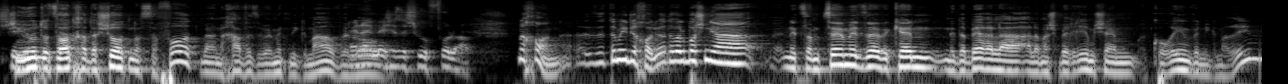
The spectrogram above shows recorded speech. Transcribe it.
שיהיו תוצאות חדשות נוספות בהנחה וזה באמת נגמר ולא... אלא אם יש איזשהו פולו-אפ. נכון, זה תמיד יכול להיות, אבל בוא שנייה נצמצם את זה וכן נדבר על, ה, על המשברים שהם קורים ונגמרים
